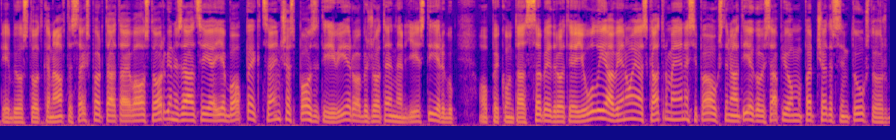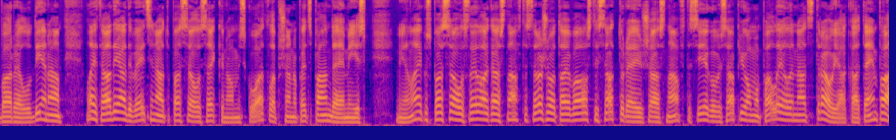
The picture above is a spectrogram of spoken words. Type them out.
piebilstot, ka naftas eksportētāju valstu organizācijā jeb OPEC cenšas pozitīvi ierobežot enerģijas tirgu. OPEC un tās sabiedrotie jūlijā vienojās katru mēnesi paaugstināt ieguves apjomu par 400 tūkstošu barelu dienā, lai tādējādi veicinātu pasaules ekonomisko atlapšanu pēc pandēmijas. Vienlaikus pasaules lielākās naftas ražotāju valstis atturējušās naftas ieguves apjomu palielināt straujākā tempā,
